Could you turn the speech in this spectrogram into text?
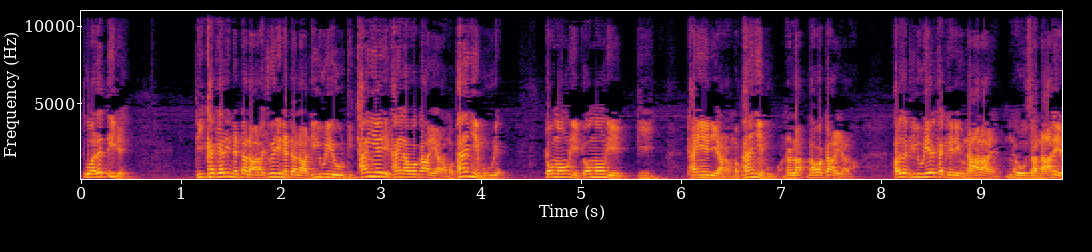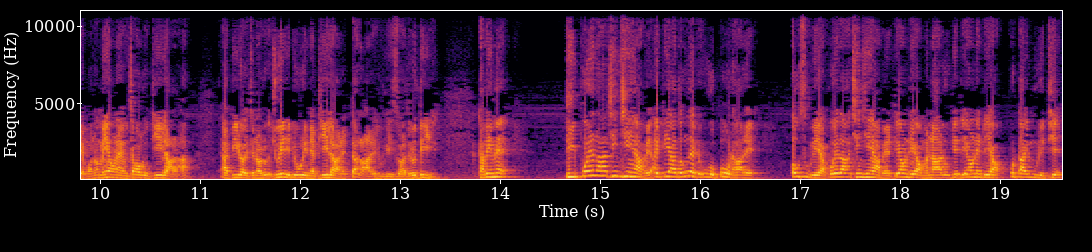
သူကလည်းသိတယ်ဒီခက်ခဲတွေနဲ့တက်လာတာအကျွေးတွေနဲ့တက်လာဒီလူတွေကိုဒီထိုင်းရဲတွေထိုင်းလာဝကတွေကတော့မဖမ်းညင်ဘူးတဲ့တောမောင်းတွေတောမောင်းတွေဒီထိုင်းရဲတွေကတော့မဖမ်းညင်ဘူးပေါ့နော်လာဝကတွေကတော့ ဘာလို့ဒီလူတွေရဲ့ခက်ခဲတွေကိုနားလာတယ်ဟိုစားနားလေတယ်ပေါ့နော်မရောက်နိုင်အောင်ကြောက်လို့ပြေးလာတာအဲပြီးတော့ကျွန်တော်တို့အကျွေးတွေတိုးတွေနဲ့ပြေးလာတယ်တက်လာတဲ့လူတွေဆိုတာသူတို့သိတယ်ဒါပေမဲ့ဒီပွဲသားချင်းချင်းရပဲအဲ132ဦးကိုပို့ထားတဲ့အုပ်စုတွေကပွဲသားချင်းချင်းရပဲတယောက်တယောက်မနာလို့ဖြစ်တယောက်နဲ့တယောက်ပုတ်တိုက်မှုတွေဖြစ်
